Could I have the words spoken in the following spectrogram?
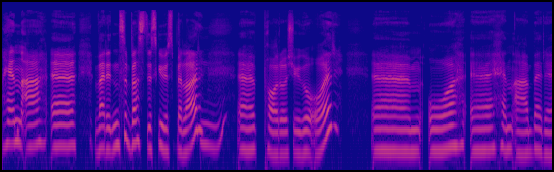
hen er eh, verdens beste skuespiller. Mm. Eh, par og 20 år. Eh, og eh, hen er bare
